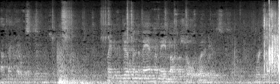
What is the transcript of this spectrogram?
I think that was the difference. Ladies and gentlemen, the man who made Muscle Shoals what it is.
